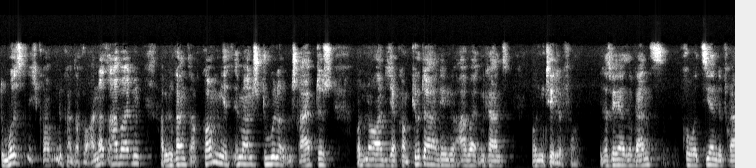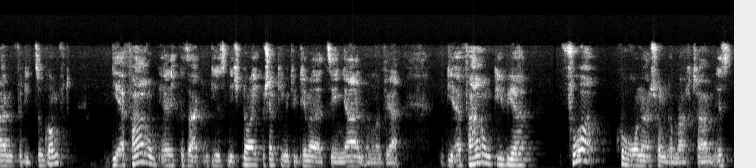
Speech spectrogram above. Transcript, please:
Du musst nicht kommen, du kannst auch woanders arbeiten, aber du kannst auch kommen. Hier ist immer ein Stuhl und ein Schreibtisch und ein ordentlicher Computer, an dem du arbeiten kannst und ein Telefon. Das wären ja so ganz provozierende Fragen für die Zukunft. Die Erfahrung, ehrlich gesagt, und die ist nicht neu, ich beschäftige mich mit dem Thema seit zehn Jahren ungefähr, die Erfahrung, die wir vor Corona schon gemacht haben, ist,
